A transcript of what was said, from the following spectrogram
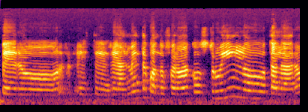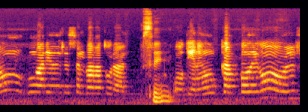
pero este, realmente cuando fueron a construirlo talaron un área de reserva natural. O tienen un campo de golf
